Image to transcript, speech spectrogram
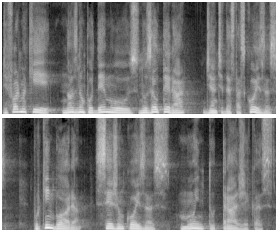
De forma que nós não podemos nos alterar diante destas coisas porque, embora sejam coisas muito trágicas,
